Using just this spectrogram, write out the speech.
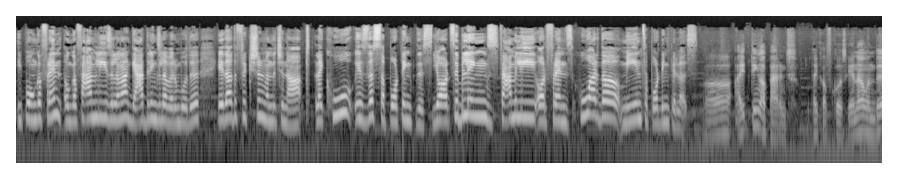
இப்போ உங்க ஃப்ரெண்ட் உங்க ஃபேமிலிஸ் இல்லைனா கேதரிங்ஸ்ல வரும்போது ஏதாவது ஃப்ரிக்ஷன் வந்துச்சுன்னா like who is the supporting this your siblings family or friends who are the main supporting pillars I think are parents like of course ஏன்னா வந்து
